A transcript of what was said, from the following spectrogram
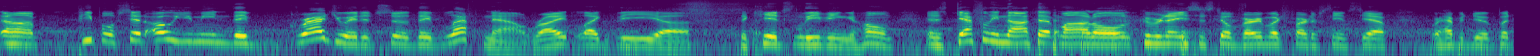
uh, people have said, oh, you mean they've graduated, so they've left now, right? Like the, uh, the kids leaving home. And it's definitely not that model. Kubernetes is still very much part of CNCF. We're happy to do it, but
